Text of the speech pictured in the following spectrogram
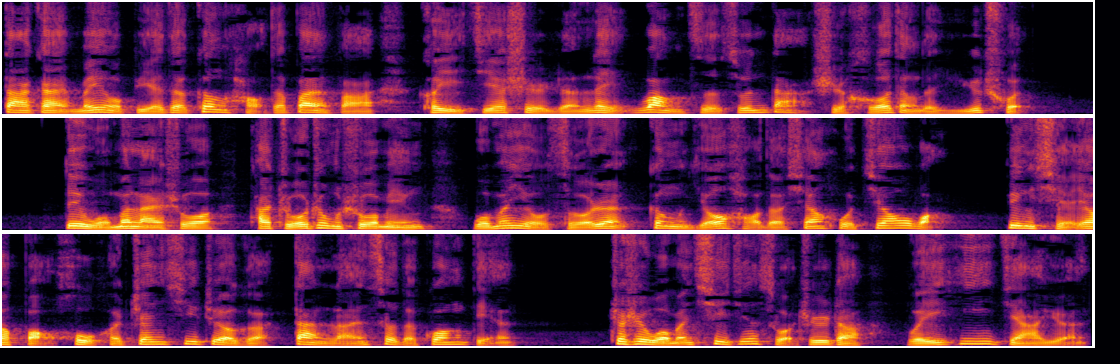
大概没有别的更好的办法可以揭示人类妄自尊大是何等的愚蠢。对我们来说，它着重说明我们有责任更友好的相互交往，并且要保护和珍惜这个淡蓝色的光点。这是我们迄今所知的唯一家园，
